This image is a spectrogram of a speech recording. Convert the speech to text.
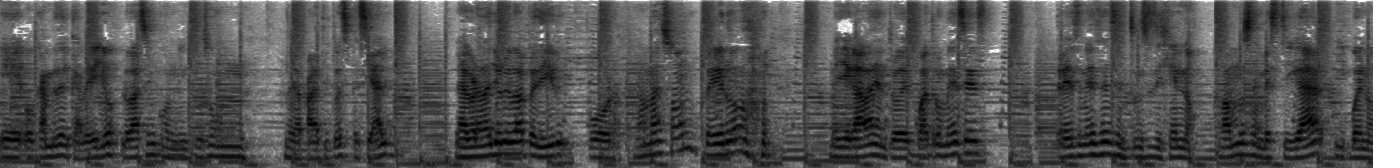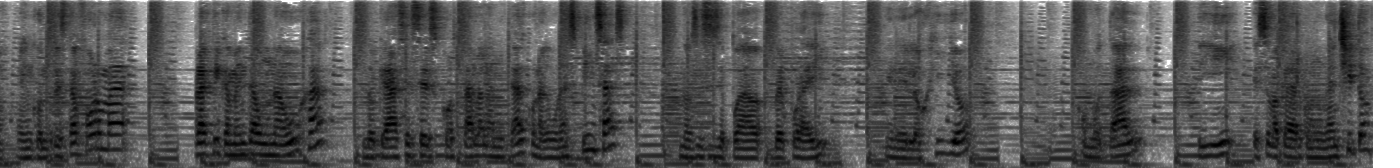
eh, o cambio de cabello. Lo hacen con incluso un, un aparatito especial. La verdad yo lo iba a pedir por Amazon, pero me llegaba dentro de cuatro meses tres meses, entonces dije no, vamos a investigar y bueno, encontré esta forma, prácticamente a una aguja, lo que haces es cortarla a la mitad con algunas pinzas, no sé si se puede ver por ahí, en el ojillo, como tal, y eso va a quedar como un ganchito,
